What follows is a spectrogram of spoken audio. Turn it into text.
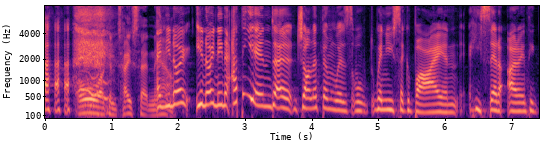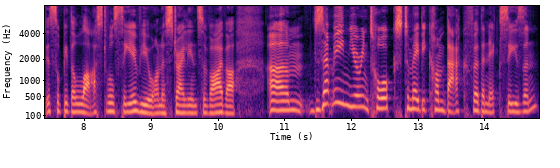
I can taste that now. And you know, you know, Nina. At the end, uh, Jonathan was well, when you said goodbye, and he said, "I don't think this will be the last we'll see of you on Australian Survivor." Um, does that mean you're in talks to maybe come back for the next season?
